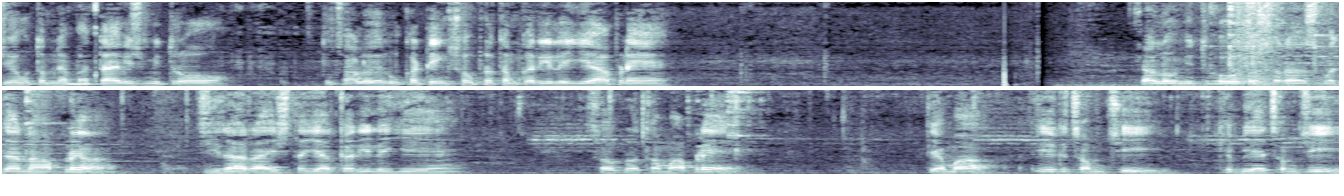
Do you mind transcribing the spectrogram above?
જે હું તમને બતાવીશ મિત્રો. તો ચાલો એનું કટિંગ સૌપ્રથમ કરી લઈએ આપણે. ચાલો મિત્રો, તો સરસ મજાના આપણે જીરા રાઈસ તૈયાર કરી લઈએ. સૌપ્રથમ આપણે તેમાં એક ચમચી કે બે ચમચી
